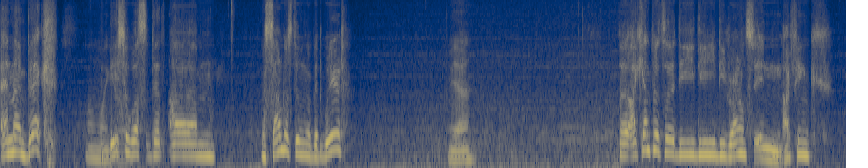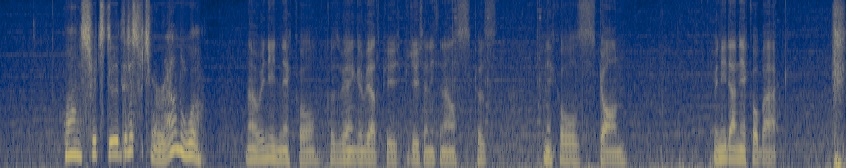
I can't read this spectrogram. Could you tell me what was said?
And I'm back. oh my the god. The issue was that um, my sound was doing a bit weird. Yeah. Uh, I can't put uh, the, the the rounds in. I think. Well, switch. Did, did I switch them around or what? No, we need nickel because we ain't gonna be able to produce anything else because nickel's gone. We need our nickel back.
